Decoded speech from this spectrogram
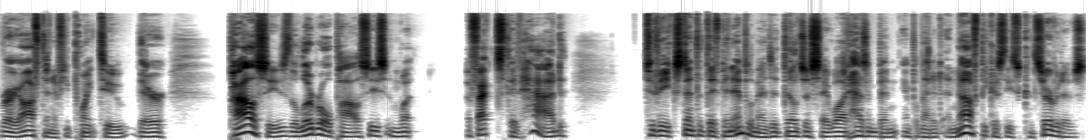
very often if you point to their policies, the liberal policies, and what effects they've had to the extent that they've been implemented, they'll just say, well, it hasn't been implemented enough because these conservatives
